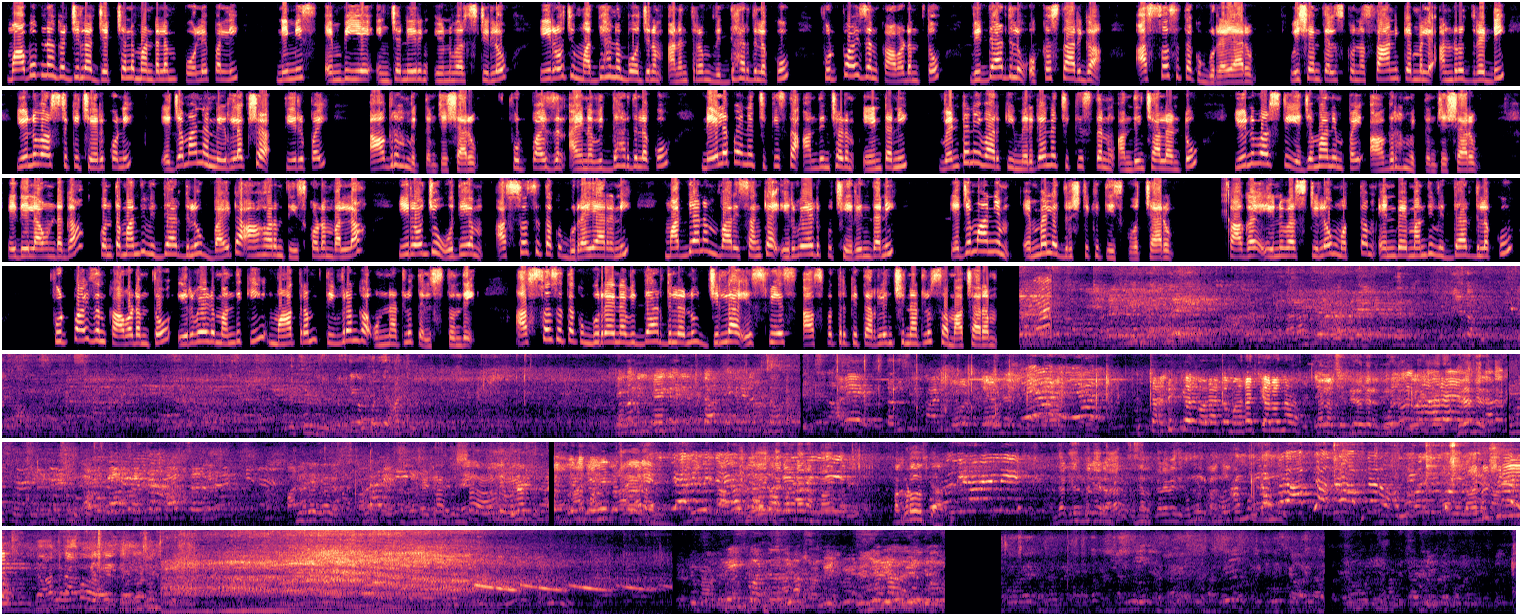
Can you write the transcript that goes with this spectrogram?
మహబూబ్ నగర్ జిల్లా జడ్చల మండలం పోలేపల్లి నిమిస్ ఎంబీఏ ఇంజనీరింగ్ యూనివర్సిటీలో ఈ రోజు మధ్యాహ్న భోజనం అనంతరం విద్యార్థులకు ఫుడ్ పాయిజన్ కావడంతో విద్యార్థులు ఒక్కసారిగా అస్వస్థతకు గురయ్యారు. విషయం తెలుసుకున్న స్థానిక ఎమ్మెల్యే అనిరుద్ రెడ్డి యూనివర్సిటీకి చేరుకొని యజమాని నిర్లక్ష్య తీరుపై ఆగ్రహం వ్యక్తం చేశారు. ఫుడ్ పాయిజన్ అయిన విద్యార్థులకు నేలపైన చికిత్స అందించడం ఏంటని వెంటనే వారికి మెరుగైన చికిత్సను అందించాలంటూ యూనివర్సిటీ యజమాన్యంపై ఆగ్రహం వ్యక్తం చేశారు. ఇదిలా ఉండగా కొంతమంది విద్యార్థులు బయట ఆహారం తీసుకోవడం వల్ల ఈ రోజు ఉదయం అస్వస్థతకు గురయ్యారని మధ్యాహ్నం వారి సంఖ్య ఇరవై ఏడుకు చేరిందని యజమాన్యం ఎమ్మెల్యే దృష్టికి తీసుకువచ్చారు. కాగా యూనివర్సిటీలో మొత్తం ఎనభై మంది విద్యార్థులకు ఫుడ్ పాయిజన్ కావడంతో ఇరవై ఏడు మందికి మాత్రం తీవ్రంగా ఉన్నట్లు తెలుస్తుంది. అస్వస్థతకు గురైన విద్యార్థులను జిల్లా ఎస్వీఎస్ ఆసుపత్రికి తరలించినట్లు సమాచారం. इतना दिक्कत हो रहा है तो मदद करो ना पकड़ो उसके अंदर తీసుకెళ్ళరా ఒక్కరే మీద గమ్మున గమ్మున గమ్మున అనుశ్రీ తీసుకో పోలీసు వాళ్ళు.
